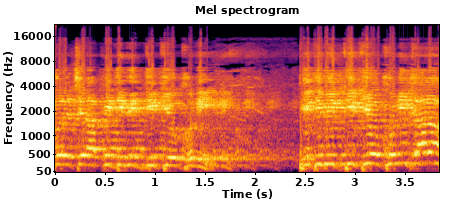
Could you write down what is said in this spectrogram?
করেছে, এরা পৃথিবীর দ্বিতীয় খনি। পৃথিবীর তৃতীয় খনি কারা?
